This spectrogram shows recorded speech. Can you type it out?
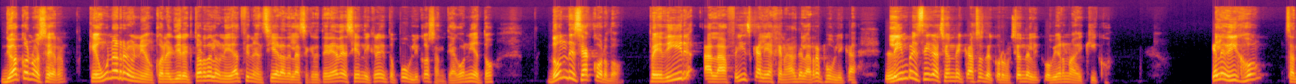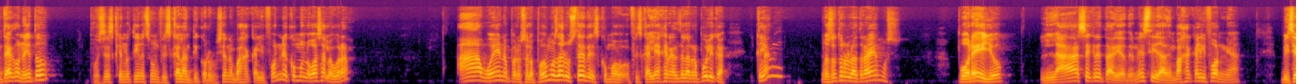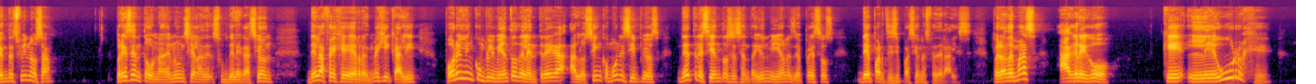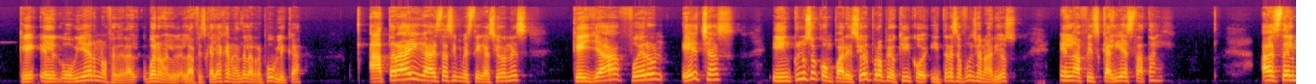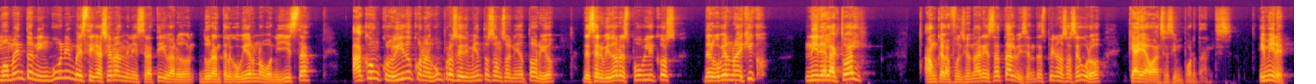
Dio a conocer que una reunión con el director de la unidad financiera de la Secretaría de Hacienda y Crédito Público, Santiago Nieto, donde se acordó pedir a la Fiscalía General de la República la investigación de casos de corrupción del gobierno de Kiko. ¿Qué le dijo Santiago Nieto? Pues es que no tienes un fiscal anticorrupción en Baja California, ¿cómo lo vas a lograr? Ah, bueno, pero se lo podemos dar a ustedes como Fiscalía General de la República. Claro, nosotros lo traemos. Por ello, la secretaria de Honestidad en Baja California, Vicente Espinosa, presentó una denuncia en la subdelegación de la FGR en Mexicali por el incumplimiento de la entrega a los cinco municipios de 361 millones de pesos de participaciones federales. Pero además agregó que le urge que el gobierno federal, bueno, la Fiscalía General de la República, atraiga estas investigaciones que ya fueron hechas. Incluso compareció el propio Kiko y 13 funcionarios en la Fiscalía Estatal. Hasta el momento, ninguna investigación administrativa durante el gobierno bonillista ha concluido con algún procedimiento sancionatorio de servidores públicos del gobierno de Kiko, ni del actual, aunque la funcionaria estatal Vicente Espinosa aseguró que hay avances importantes. Y mire,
